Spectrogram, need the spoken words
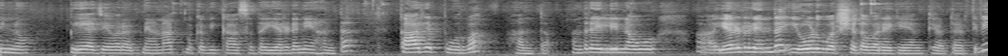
ಇನ್ನು ಪಿಯಾಜಿಯವರ ಜ್ಞಾನಾತ್ಮಕ ವಿಕಾಸದ ಎರಡನೇ ಹಂತ, ಕಾರ್ಯಪೂರ್ವ ಹಂತ. ಅಂದರೆ ಇಲ್ಲಿ ನಾವು ಎರಡರಿಂದ ಏಳು ವರ್ಷದವರೆಗೆ ಅಂತ ಹೇಳ್ತಾ ಇರ್ತೀವಿ.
